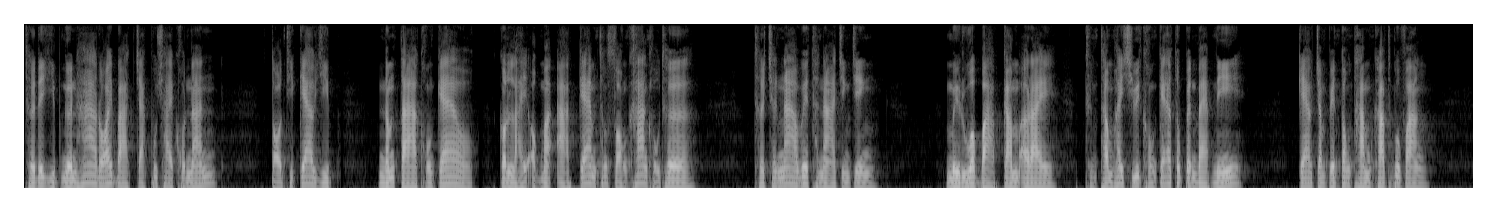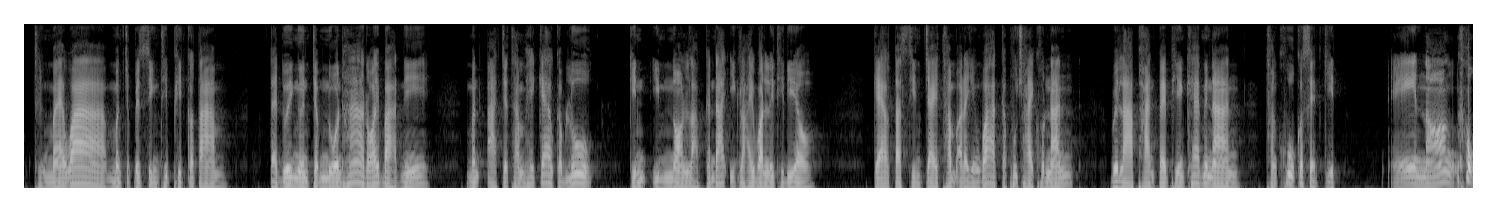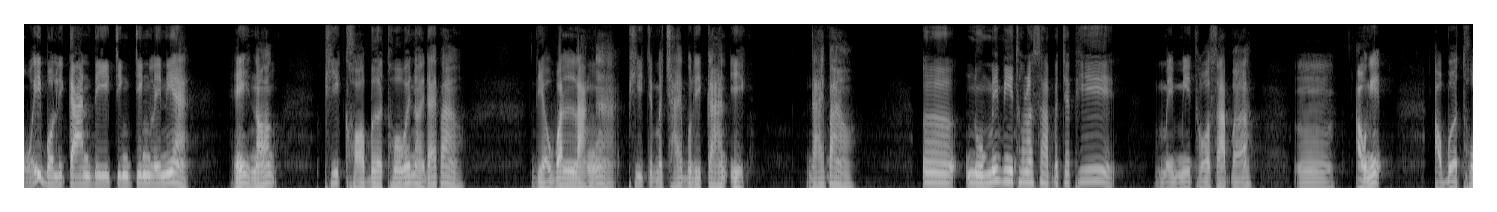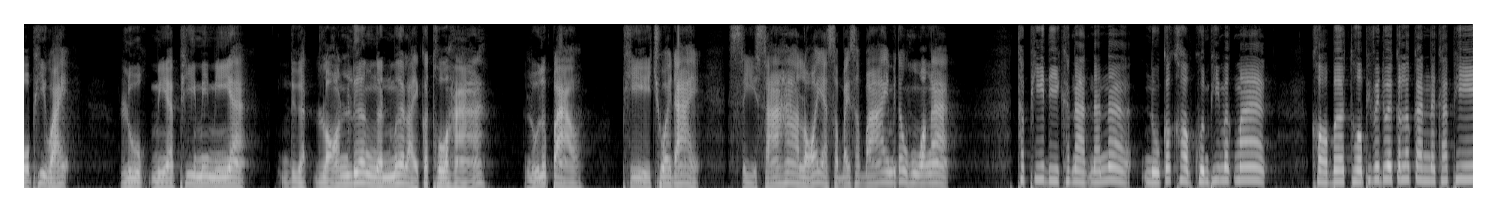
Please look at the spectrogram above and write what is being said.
เธอได้หยิบเงินห้าร้อยบาทจากผู้ชายคนนั้น ตอนที่แก้วหยิบ น้ำตาของแก้วก็ไหลออกมาอาบแก้มทั้งสองข้างของเธอ เธอช่างน่าเวทนาจริง ๆ ไม่รู้ว่าบาปกรรมอะไร ถึงทำให้ชีวิตของแก้วต้องเป็นแบบนี้ แก้วจำเป็นต้องทำครับท่านผู้ฟัง ถึงแม้ว่ามันจะเป็นสิ่งที่ผิดก็ตาม แต่ด้วยเงินจำนวน 500 บาทนี้ มันอาจจะทำให้แก้วกับลูก กินอิ่มนอนหลับกันได้อีกหลายวันเลยทีเดียว แก้วตัดสินใจทำอะไรอย่างว่ากับผู้ชายคนนั้น เวลาผ่านไปเพียงแค่ไม่นาน ทั้งคู่ก็เสร็จกิจ เอ้น้องโอ้ยบริการดีจริง ๆ เลยเนี่ย เอ้ยน้อง พี่ขอเบอร์โทรไว้หน่อยได้เปล่า เดี๋ยววันหลังอะ พี่จะมาใช้บริการอีก ได้เปล่า เออ หนูไม่มีโทรศัพท์มันจะพี่ ไม่มีโทรศัพท์เหรอ อืม เอางี้ เอาเบอร์โทรพี่ไว้ ลูกเมียพี่ไม่มีอะ เดือดร้อนเรื่องเงินเมื่อไหร่ก็โทรหา รู้หรือเปล่า พี่ช่วยได้ สี่ซาห้าร้อยอะ สบายสบายไม่ต้องห่วงอะ ถ้าพี่ดีขนาดนั้นน่ะ หนูก็ขอบคุณพี่มากๆ ขอเบอร์โทรพี่ไว้ด้วยก็แล้วกันนะคะพี่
